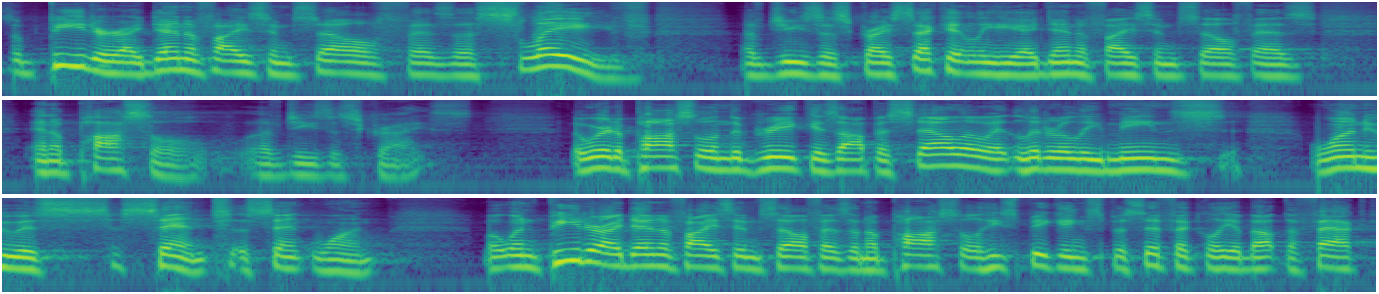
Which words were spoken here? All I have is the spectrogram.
So, Peter identifies himself as a slave of Jesus Christ. Secondly, he identifies himself as an apostle of Jesus Christ. The word apostle in the Greek is apostello. It literally means one who is sent, a sent one. But when Peter identifies himself as an apostle, he's speaking specifically about the fact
